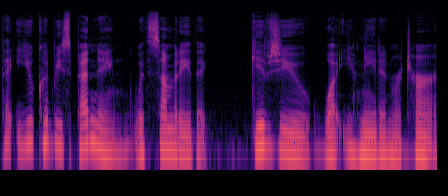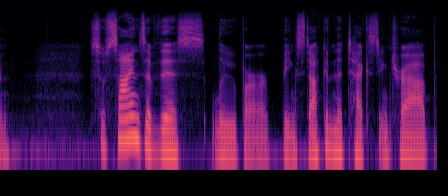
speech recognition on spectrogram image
that you could be spending with somebody that gives you what you need in return. So, signs of this loop are being stuck in the texting trap,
